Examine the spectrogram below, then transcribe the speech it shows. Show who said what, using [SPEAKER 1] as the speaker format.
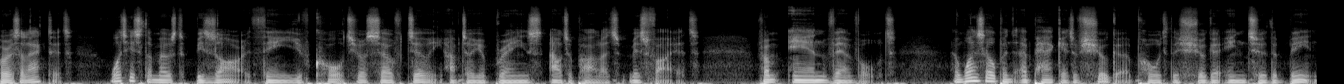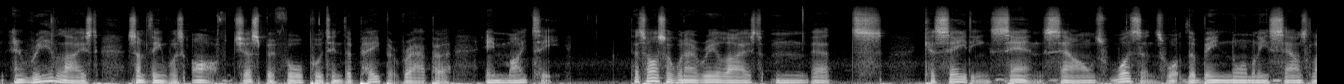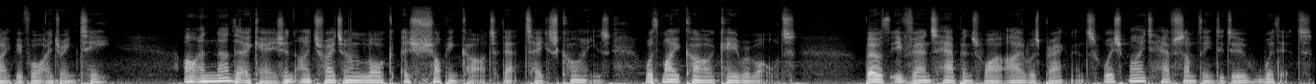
[SPEAKER 1] Query selected. What is the most bizarre thing you've caught yourself doing after your brain's autopilot misfired? From Anne Van Voort. I once opened a packet of sugar, poured the sugar into the bin, and realized something was off just before putting the paper wrapper in my tea. That's also when I realized mm, that cascading sand sounds wasn't what the bin normally sounds like before I drink tea. On another occasion, I tried to unlock a shopping cart that takes coins with my car key remote. Both events happened while I was pregnant, which might have something to do with it.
